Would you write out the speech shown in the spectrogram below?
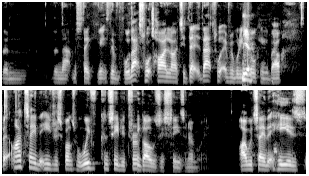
than than that mistake against Liverpool. That's what's highlighted. That, that's what everybody's yeah. talking about. But I'd say that he's responsible. We've conceded three goals this season, haven't we? I would say that he is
